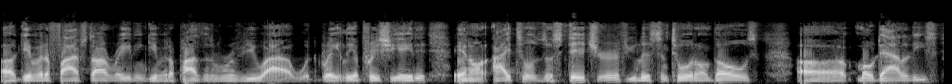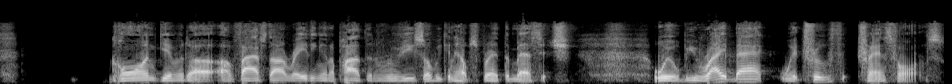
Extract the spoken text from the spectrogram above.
uh, give it a five star rating, give it a positive review. I would greatly appreciate it. And on iTunes or Stitcher, if you listen to it on those uh, modalities, go on, give it a, a five star rating and a positive review so we can help spread the message. We'll be right back with Truth Transforms.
